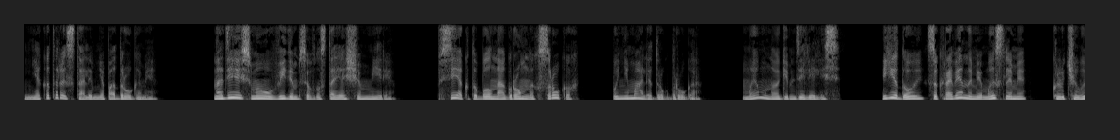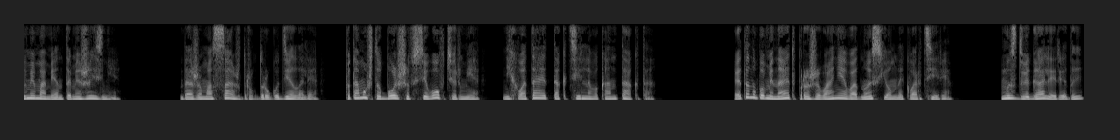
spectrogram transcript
некоторые стали мне подругами. Надеюсь, мы увидимся в настоящем мире. Все, кто был на огромных сроках, понимали друг друга. Мы многим делились. Едой, сокровенными мыслями, ключевыми моментами жизни. Даже массаж друг другу делали, потому что больше всего в тюрьме не хватает тактильного контакта. Это напоминает проживание в одной съемной квартире. Мы сдвигали ряды,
